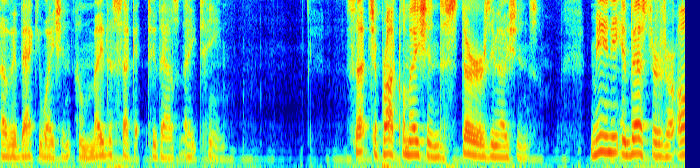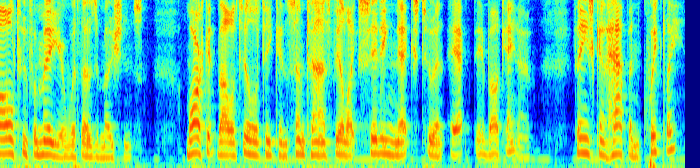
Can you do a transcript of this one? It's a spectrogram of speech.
of evacuation on May the 2nd, 2018. Such a proclamation stirs emotions. Many investors are all too familiar with those emotions. Market volatility can sometimes feel like sitting next to an active volcano. Things can happen quickly,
